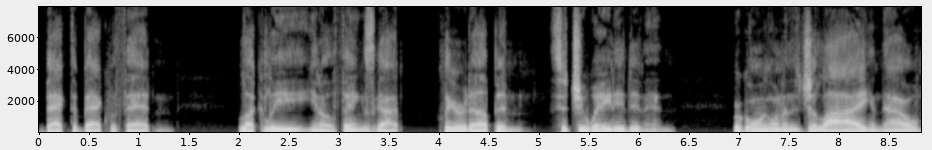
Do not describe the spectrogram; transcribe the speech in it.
back to back with that. And luckily, you know, things got cleared up and situated and, and we're going on into July and now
